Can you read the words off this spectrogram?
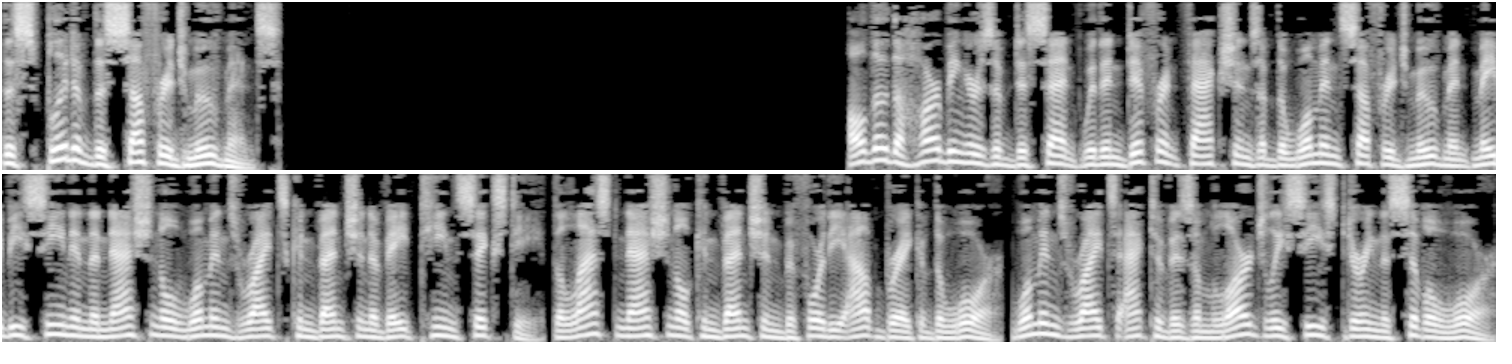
The split of the suffrage movements Although the harbingers of dissent within different factions of the woman suffrage movement may be seen in the National Woman's Rights Convention of 1860 the last national convention before the outbreak of the war, women's rights activism largely ceased during the Civil War.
